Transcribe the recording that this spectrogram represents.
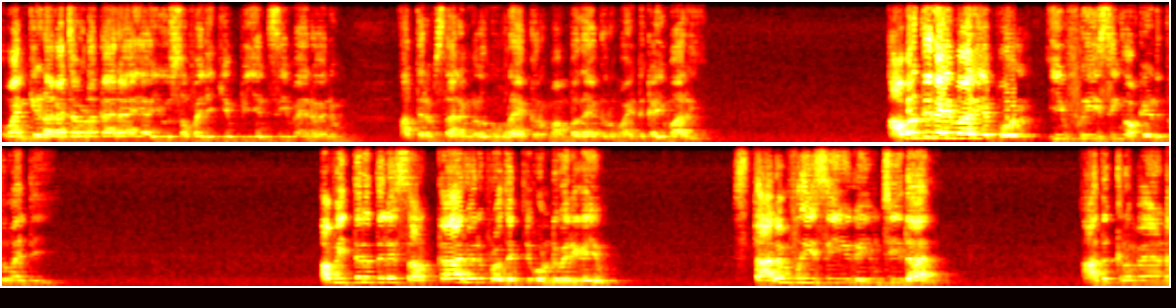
വൻകിട കച്ചവടക്കാരായ യൂസഫ് അലിക്കും പി എൻ സി മേനോനും അത്തരം സ്ഥലങ്ങൾ നൂറ് ഏക്കറും അമ്പത് ഏക്കറുമായിട്ട് കൈമാറി. അവർക്ക് കൈമാറിയപ്പോൾ ഈ ഫ്രീസിംഗ് ഒക്കെ എടുത്തു മാറ്റി. അപ്പൊ ഇത്തരത്തിൽ സർക്കാർ ഒരു പ്രൊജക്റ്റ് കൊണ്ടുവരികയും സ്ഥലം ഫ്രീസ് ചെയ്യുകയും ചെയ്താൽ അത് ക്രമേണ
